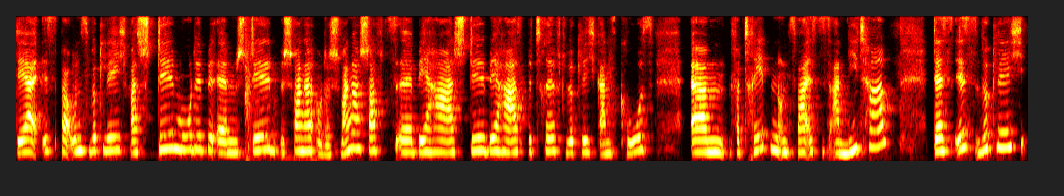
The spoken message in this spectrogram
der ist bei uns wirklich, was Stillmode, ähm, Stillschwanger oder Schwangerschafts-BH, äh, Still-BHs betrifft, wirklich ganz groß ähm, vertreten. Und zwar ist es Anita. Das ist wirklich,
